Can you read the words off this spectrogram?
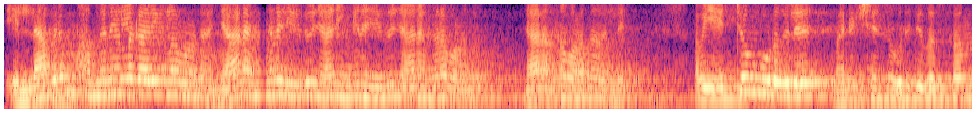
എല്ലാവരും അങ്ങനെയുള്ള കാര്യങ്ങളാണ് പറയുന്നത് ഞാൻ അങ്ങനെ ചെയ്തു ഞാൻ ഇങ്ങനെ ചെയ്തു ഞാൻ അങ്ങനെ പറഞ്ഞു. ഞാൻ അന്ന് പറഞ്ഞതല്ലേ? അപ്പോൾ ഏറ്റവും കൂടുതൽ മനുഷ്യൻ ഒരു ദിവസം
